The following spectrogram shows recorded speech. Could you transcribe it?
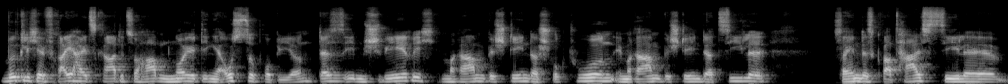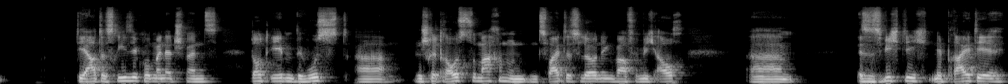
wirkliche Freiheitsgrade zu haben, neue Dinge auszuprobieren. Das ist eben schwierig im Rahmen bestehender Strukturen, im Rahmen bestehender Ziele, seien das Quartalsziele, die Art des Risikomanagements dort eben bewusst äh, einen Schritt rauszumachen. Und ein zweites Learning war für mich auch, äh, es ist wichtig, eine breite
